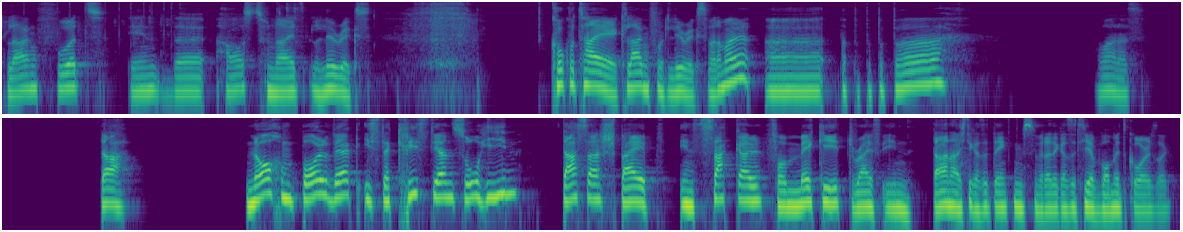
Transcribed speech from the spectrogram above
Klagenfurt in the House Tonight Lyrics. Kokotai, Klagenfurt Lyrics. Warte mal. Äh, ba, ba, ba, Wo war das? Da. Noch ein Bollwerk ist der Christian so hin, dass er speibt. In Sackerl vom Mackie Drive-In. Daran habe ich die ganze Zeit denken müssen, wenn er die ganze Zeit hier Vomit Gore sagt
